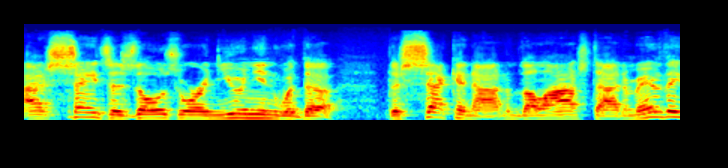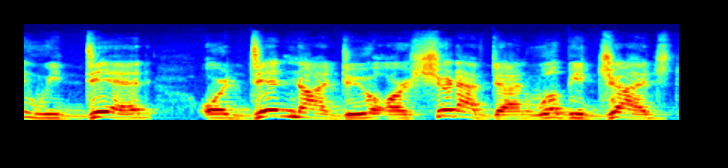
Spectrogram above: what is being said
as saints, as those who are in union with the, the second Adam, the last Adam, everything we did or did not do or should have done will be judged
